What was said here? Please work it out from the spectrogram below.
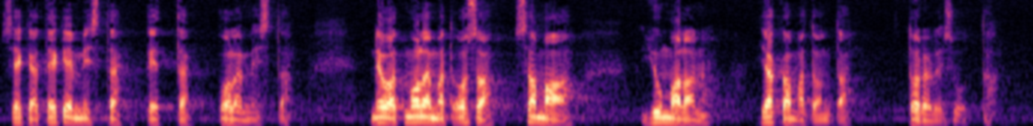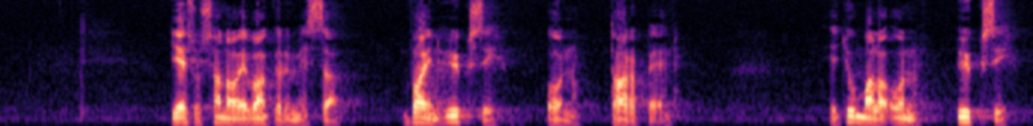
sekä tekemistä että olemista. Ne ovat molemmat osa samaa Jumalan jakamatonta todellisuutta. Jeesus sanoo evankeliumissa, vain yksi on tarpeen. Ja Jumala on yksi,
